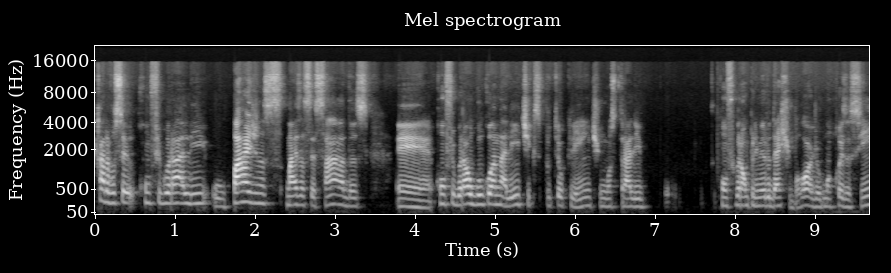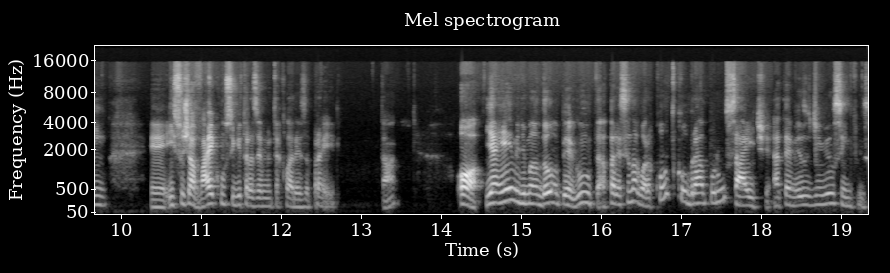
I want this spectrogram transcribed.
cara, você configurar ali o, páginas mais acessadas, é, configurar o Google Analytics para o teu cliente, mostrar ali, configurar um primeiro dashboard, alguma coisa assim. É, isso já vai conseguir trazer muita clareza para ele, tá? Ó, e a Emily mandou uma pergunta aparecendo agora: quanto cobrar por um site, até mesmo de envio simples?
